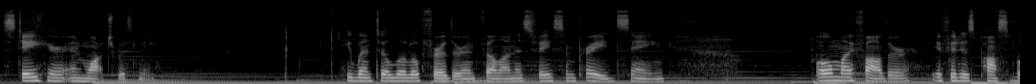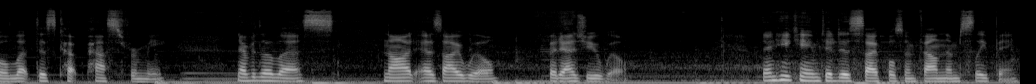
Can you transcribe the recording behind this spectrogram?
Stay here and watch with me. He went a little further and fell on his face and prayed, saying, O my Father, if it is possible, let this cup pass from me. Nevertheless, not as I will, but as you will. Then he came to the disciples and found them sleeping,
